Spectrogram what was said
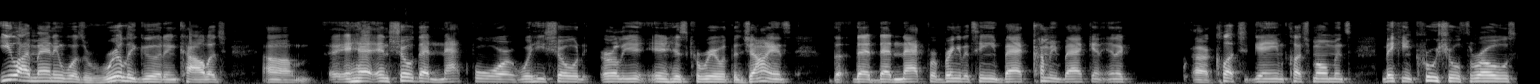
Eli Manning was really good in college. Um, and had and showed that knack for what he showed early in his career with the Giants. The, that that knack for bringing the team back, coming back in, in a uh, clutch game, clutch moments, making crucial throws.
